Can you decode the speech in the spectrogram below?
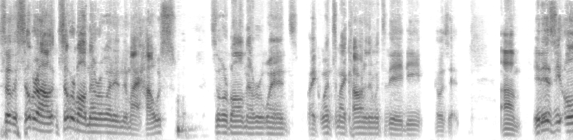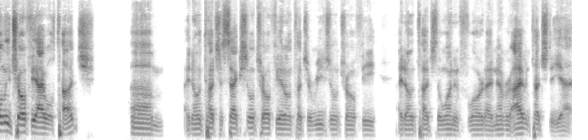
so the silver silver ball never went into my house. Silver ball never went like went to my car and then went to the AD. That was it. Um, it is the only trophy I will touch. Um, I don't touch a sectional trophy. I don't touch a regional trophy. I don't touch the one in Florida. I never. I haven't touched it yet.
